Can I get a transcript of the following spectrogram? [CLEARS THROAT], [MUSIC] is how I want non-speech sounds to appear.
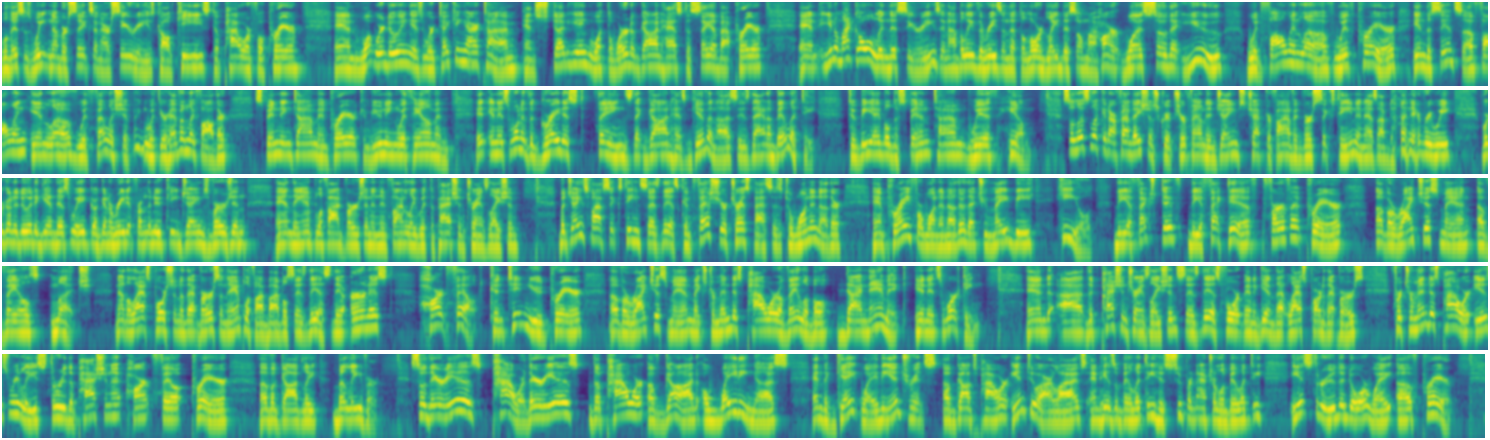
Well, this is week number six in our series called Keys to Powerful Prayer. And what we're doing is we're taking our time and studying what the Word of God has to say about prayer. And, you know, my goal in this series, and I believe the reason that the Lord laid this on my heart, was so that you would fall in love with prayer in the sense of falling in love with fellowshipping with your Heavenly Father spending time in prayer, communing with Him. And, it, and it's one of the greatest things that God has given us is that ability to be able to spend time with Him. So let's look at our foundation scripture found in James chapter 5 and verse 16. And as I've [LAUGHS] done every week, we're going to do it again this week. We're going to read it from the New King James Version and the Amplified Version, and then finally with the Passion Translation. But James 5:16 says this, "Confess your trespasses to one another and pray for one another that you may be healed. The effective the effective fervent prayer of a righteous man avails much." Now the last portion of that verse in the Amplified Bible says this, "The earnest heartfelt, continued prayer of a righteous man makes tremendous power available, dynamic in its working. And uh, the Passion Translation says this for, and again, that last part of that verse, for tremendous power is released through the passionate, heartfelt prayer of a godly believer. So there is power. There is the power of God awaiting us and the gateway, the entrance of God's power into our lives and His ability, His supernatural ability, is through the doorway of prayer.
